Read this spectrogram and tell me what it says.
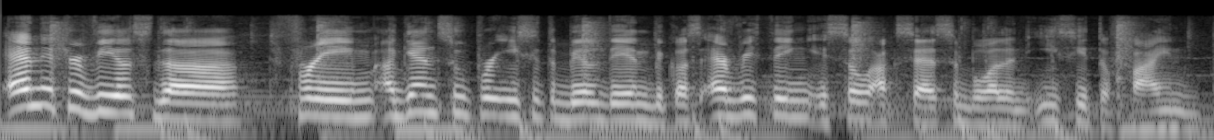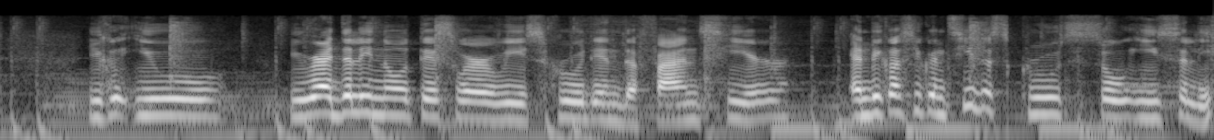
And it reveals the frame. Again, super easy to build in because everything is so accessible and easy to find. You, you, you readily notice where we screwed in the fans here. And because you can see the screws so easily,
